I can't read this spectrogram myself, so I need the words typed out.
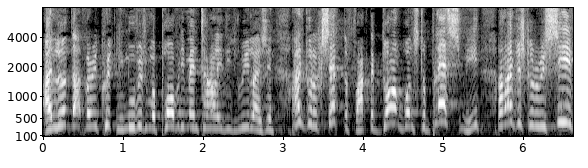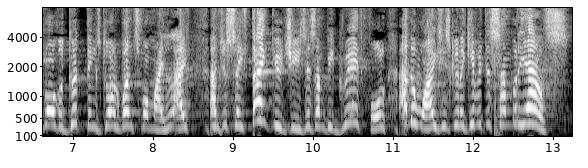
I learned that very quickly, moving from a poverty mentality to realizing I've got to accept the fact that God wants to bless me and I'm just going to receive all the good things God wants for my life and just say, thank you, Jesus, and be grateful. Otherwise, He's going to give it to somebody else.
